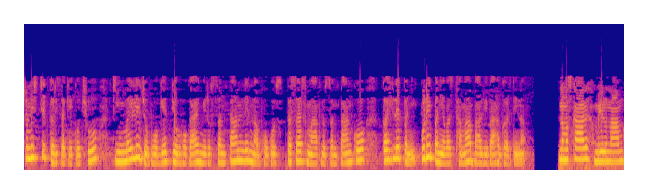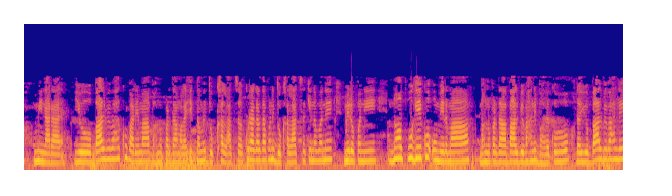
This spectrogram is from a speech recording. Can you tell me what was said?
सुनिश्चित गरिसकेको छु कि मैले जो भोगे त्यो भोगाए मेरो सन्तानले नभोगोस्। तसर्थ म आफ्नो सन्तानको कहिले पनि कुनै पनि अवस्थामा बाल विवाह गर्दिन। नमस्कार मेरो नाम मिना राय। यो बाल विवाहको बारेमा भन्नुपर्दा मलाई एकदमै दुःख लाग्छ। कुरा गर्दा पनि दुःख लाग्छ किनभने मेरो पनि नपुगेको उमेरमा भन्नुपर्दा बाल विवाह नै भएको हो र यो बाल विवाहले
